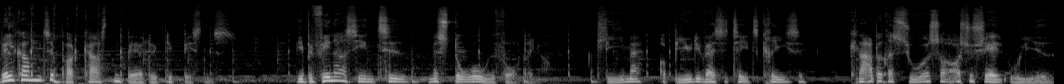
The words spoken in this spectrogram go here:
Velkommen til podcasten Bæredygtig Business. Vi befinder os i en tid med store udfordringer. Klima- og biodiversitetskrise, knappe ressourcer og social ulighed.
